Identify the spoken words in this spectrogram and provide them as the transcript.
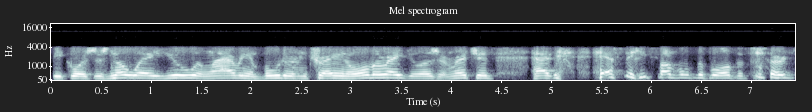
because there's no way you and Larry and Buddha and Trey and all the regulars and Richard had after he fumbled the ball the third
